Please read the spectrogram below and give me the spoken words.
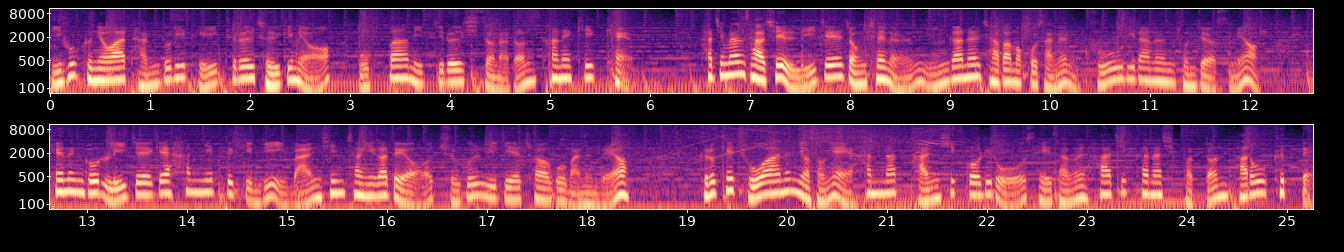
이후 그녀와 단둘이 데이트를 즐기며 오빠 믿지를 시전하던 카네키 켄. 하지만 사실 리제의 정체는 인간을 잡아먹고 사는 구울이라는 존재였으며 켄은 곧 리제에게 한 입 뜯긴 뒤 만신창이가 되어 죽을 위기에 처하고 마는데요. 그렇게 좋아하는 여성의 한낱 간식거리로 세상을 하직하나 싶었던 바로 그때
